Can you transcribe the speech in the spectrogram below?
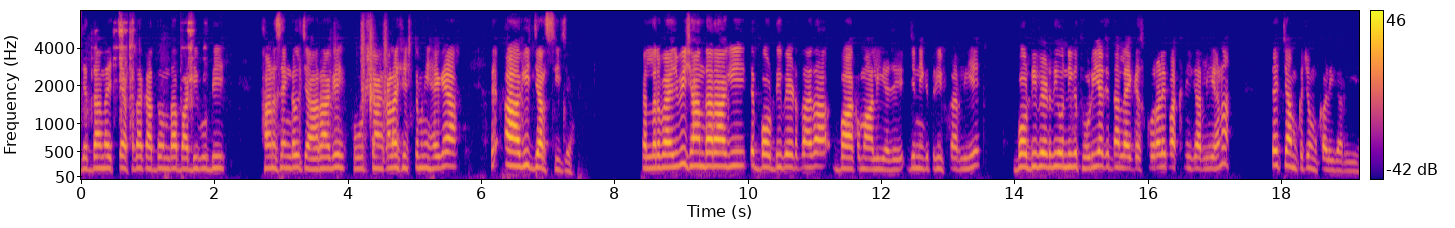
ਜਿੱਦਾਂ ਦਾ ਐਚਐਫ ਦਾ ਕੱਦ ਹੁੰਦਾ ਬਾਡੀ ਬੂਡੀ ਥਣ ਸਿੰਗਲ ਚਾਰ ਆ ਗਏ ਫੋਰ ਸ਼ਾਂਕ ਵਾਲਾ ਸਿਸਟਮ ਨਹੀਂ ਹੈਗਾ। ਤੇ ਆ ਗਈ ਜਰਸੀ ਚ। ਕਲਰ ਵਾਈਜ਼ ਵੀ ਸ਼ਾਨਦਾਰ ਆ ਗਈ ਤੇ ਬਾਡੀ weight ਤਾਂ ਇਹਦਾ ਬਾ ਕਮਾਲ ਹੀ ਹੈ ਜੇ ਜਿੰਨੀ ਕੁ ਤਾਰੀਫ ਕਰ ਲਈਏ। ਬਾਡੀ weight ਦੀ ਉਨੀ ਕੁ ਥੋੜੀ ਆ ਜਿੱਦਾਂ ਲੈਗ ਸਕੋਰ ਵਾਲੇ ਪੱਖ ਦੀ ਕਰ ਲਈਏ ਹਨਾ? ਤੇ ਚਮਕ ਚਮਕ ਵਾਲੀ ਕਰ ਲਈਏ।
